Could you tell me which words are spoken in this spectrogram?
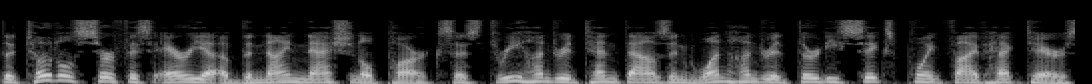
The total surface area of the nine national parks is 310,136.5 hectares,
